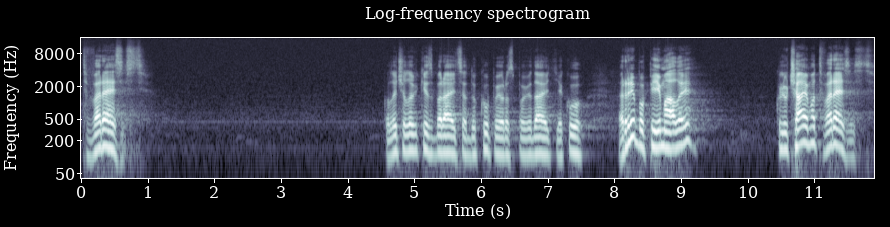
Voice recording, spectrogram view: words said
тверезість. Коли чоловіки збираються докупи і розповідають, яку рибу піймали, включаємо тверезість.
